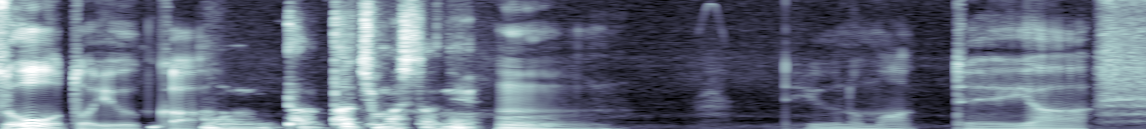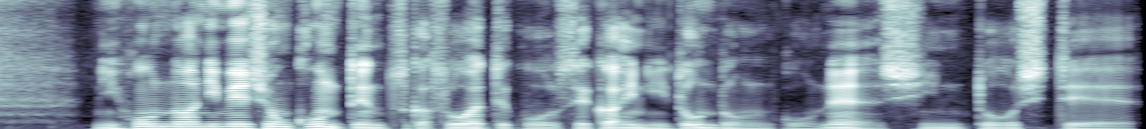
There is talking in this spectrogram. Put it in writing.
像というか、もうた立ちましたね。うん。っていうのもあって、いや、日本のアニメーションコンテンツがそうやってこう世界にどんどんこうね、浸透して、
